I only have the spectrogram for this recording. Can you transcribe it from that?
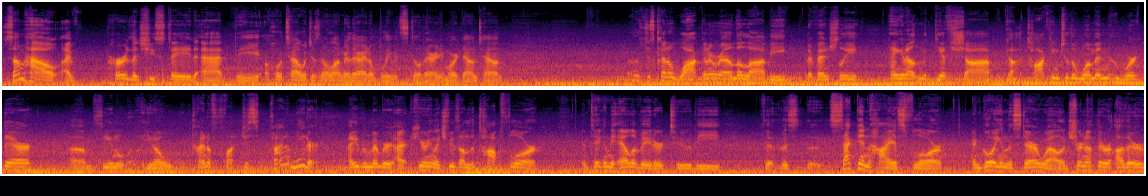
somehow I've heard that she stayed at the hotel, which is no longer there. I don't believe it's still there anymore downtown. I was just kind of walking around the lobby and eventually hanging out in the gift shop, got, talking to the woman who worked there, um, seeing, you know, trying to find, just trying to meet her. I remember uh, hearing that she was on the top floor and taking the elevator to the, the, this, the second highest floor and going in the stairwell. And sure enough, there were other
